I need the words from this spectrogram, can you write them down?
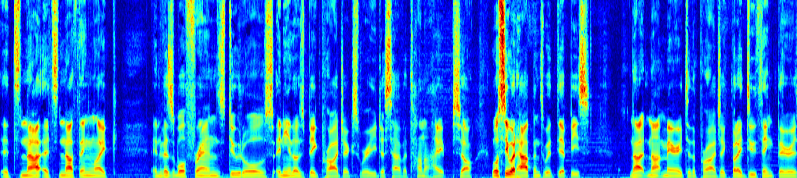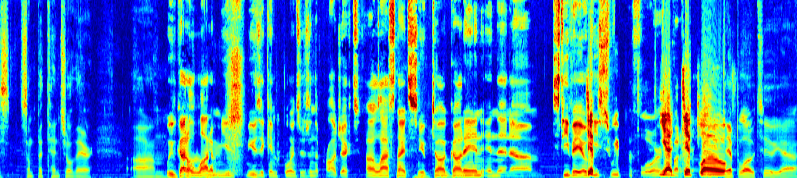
It's not. It's nothing like Invisible Friends, Doodles, any of those big projects where you just have a ton of hype. So we'll see what happens with Dippies. Not not married to the project, but I do think there is some potential there. Um, We've got a lot of music music influencers in the project. Uh, last night Snoop Dogg got in, and then um, Steve Aoki Dip- sweep the floor. Yeah, About a- Diplo. Diplo too, yeah.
